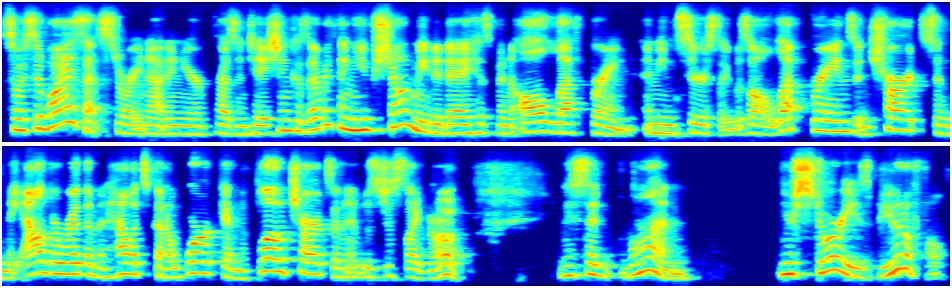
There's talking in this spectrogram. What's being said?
So I said, why is that story not in your presentation? Because everything you've shown me today has been all left brain. I mean, seriously, it was all left brains and charts and the algorithm and how it's going to work and the flow charts. And it was just like, oh. And I said, Juan, your story is beautiful.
